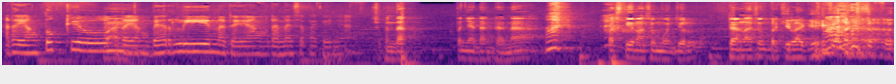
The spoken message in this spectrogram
Ada yang Tokyo Hmm. ada yang Berlin ada yang dan lain sebagainya. Sebentar Penyandang dana Pasti langsung muncul Dan langsung pergi lagi Kalau disebut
